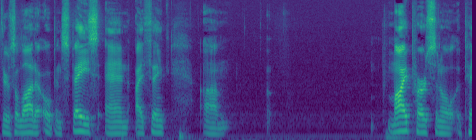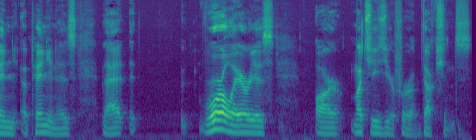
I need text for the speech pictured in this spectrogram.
there's a lot of open space, and I think um, my personal opinion opinion is that it, rural areas are much easier for abductions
